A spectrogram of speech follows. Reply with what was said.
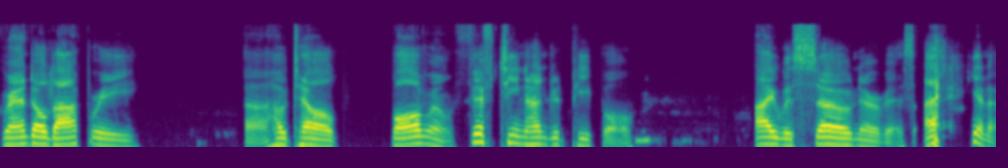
Grand Ole Opry uh, Hotel ballroom, 1,500 people. Mm-hmm. I was so nervous, I, you know.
